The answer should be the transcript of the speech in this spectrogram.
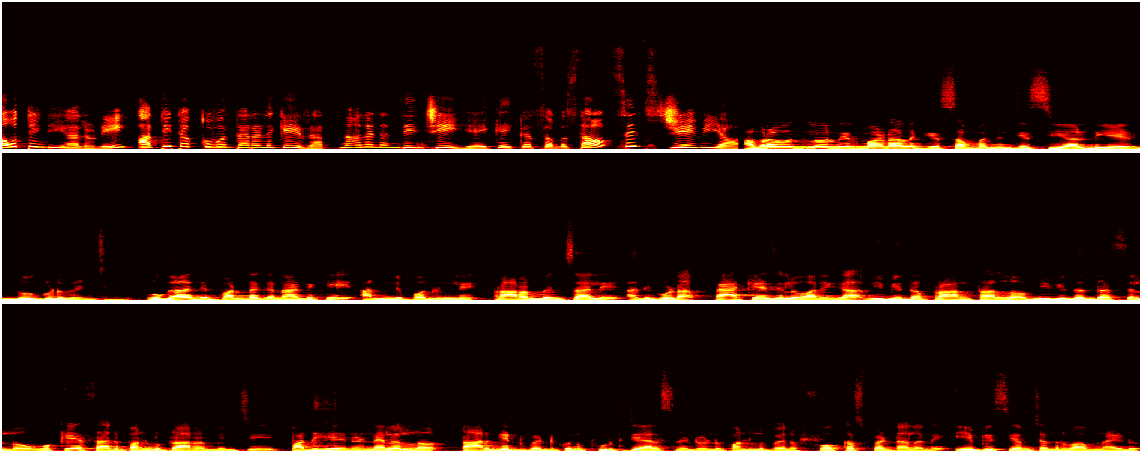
సౌత్ ఇండియాలోని అతి తక్కువ ధరలకి రత్నాలను అందించే ఏకైక సంస్థ సిక్స్ జేవియా అమరావతిలో నిర్మాణాలకి సంబంధించి సిఆర్డీఏ దూకుడు పెంచింది. ఉగాది పండగ నాటికి అన్ని పనుల్ని ప్రారంభించాలి. అది కూడా ప్యాకేజీల వారీగా వివిధ ప్రాంతాల్లో వివిధ దశల్లో ఒకేసారి పనులు ప్రారంభించి పదిహేను నెలల్లో టార్గెట్ పెట్టుకుని పూర్తి చేయాల్సినటువంటి పనులపైన ఫోకస్ పెట్టాలని AP CM Chandrababu Naidu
